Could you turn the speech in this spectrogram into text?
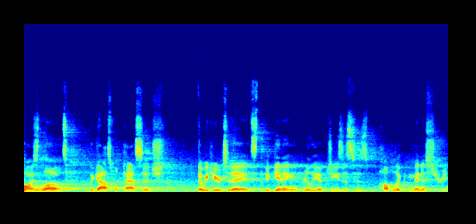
I've always loved the gospel passage that we hear today. It's the beginning, really, of Jesus' public ministry,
